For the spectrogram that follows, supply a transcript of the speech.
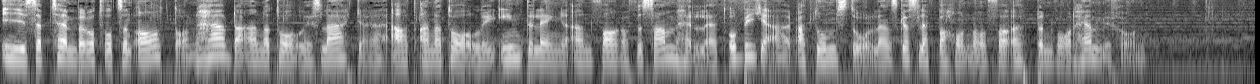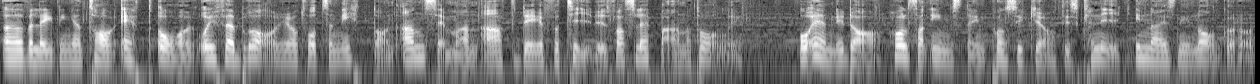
I september 2018 hävdar Anatolys läkare att Anatoly inte längre är en fara för samhället och begär att domstolen ska släppa honom för öppenvård hemifrån. Överläggningen tar ett år och i februari 2019 anser man att det är för tidigt för att släppa Anatoly. Och än idag hålls han instängd på en psykiatrisk klinik i Nizhny Novgorod.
